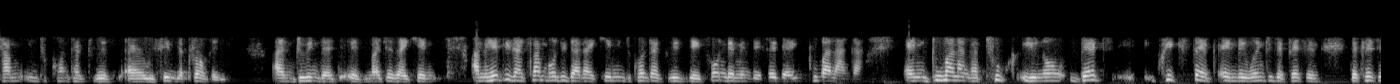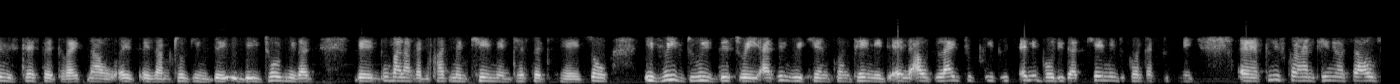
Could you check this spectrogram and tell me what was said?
come into contact with uh, within the province. I'm doing that as much as I can. I'm happy that somebody that I came into contact with, they phoned them and they said they're in Mpumalanga. And Mpumalanga took, you know, that quick step and they went to the person. The person is tested right now as, as I'm talking. They, they told me that the Mpumalanga department came and tested her. So if we do it this way, I think we can contain it. And I would like to plead with anybody that came into contact with me, uh, please quarantine yourselves.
